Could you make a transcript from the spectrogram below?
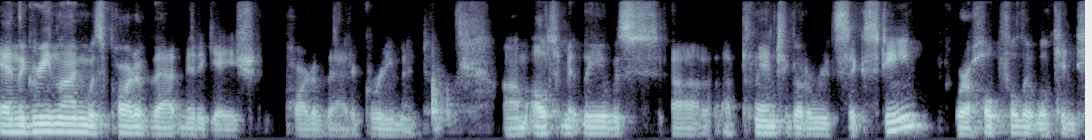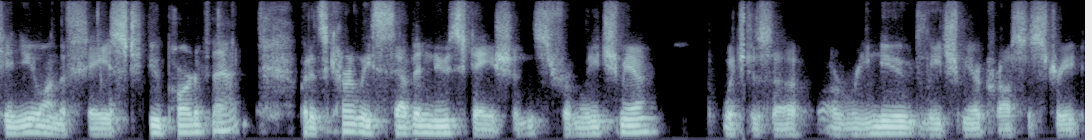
and the Green Line was part of that mitigation part of that agreement. Um, ultimately, it was uh, a plan to go to Route 16. We're hopeful it will continue on the phase two part of that, but it's currently seven new stations from Lechmere, which is a, a renewed Lechmere across the street,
